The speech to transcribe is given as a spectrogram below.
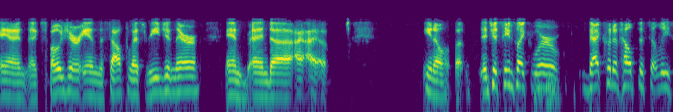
and exposure in the Southwest region there, and and uh, I, I you know uh, it just seems like we're that could have helped us at least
